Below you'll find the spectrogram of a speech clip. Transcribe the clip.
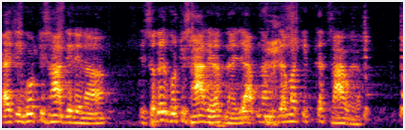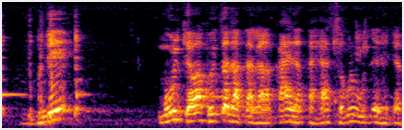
काही ती गोष्टी सहा दिले ना ते सगळ्याच गोष्टी सहा घेत नाही जे आपण जमा तितक्यात सहा घ्या म्हणजे मूल केव्हा खुयचा जाताला काय जाता ह्या सगळं मुद्दे ह्याच्यात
